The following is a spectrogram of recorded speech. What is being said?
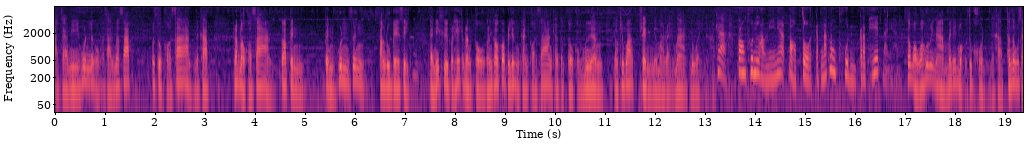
อาจจะมีหุ้นเรื่องของอสังหาริมทรัพย์วัสดุก่อสร้างนะครับรับเหมาก่อสร้างก็เป็นเป็นหุ้นซึ่ง ฟังดูเบสิกแต่นี่คือประเทศกำลังโตมันก็ก็เป็นเรื่องของการก่อสร้างการเติบโตของเมือง เราคิดว่าเทรนด์ยังมาแรงมากด้วยนะครับค่ะกองทุนเหล่านี้เนี่ยตอบโจทย์กับนักลงทุนประเภทไหนคะต้องบอกว่าหุ้นเวียดนามไม่ได้เหมาะกับทุกคนนะครับท่านต้องเข้าใจ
